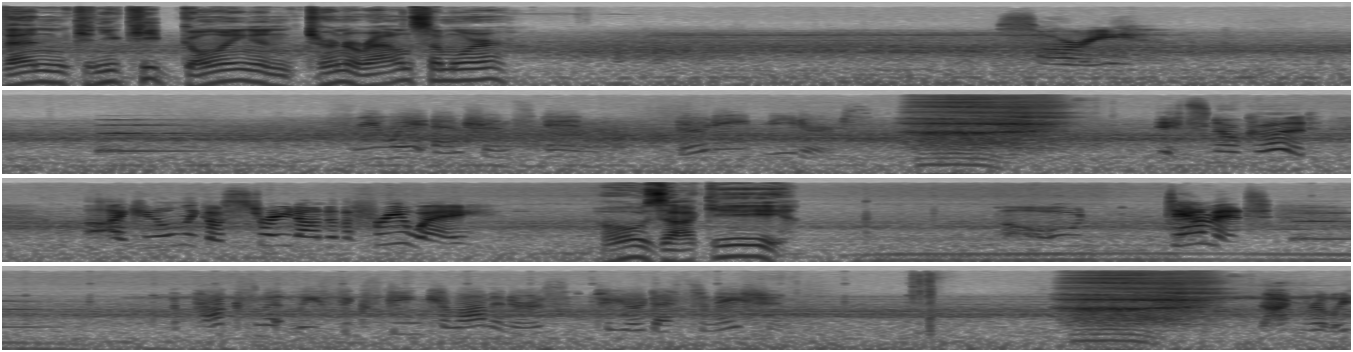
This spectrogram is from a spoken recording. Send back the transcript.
Then can you keep going and turn around somewhere? Sorry. Freeway entrance in 30 meters. It's no good. I can only go straight onto the freeway. Oh, Zaki. Oh, damn it. Approximately 16 kilometers to your destination. I'm really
